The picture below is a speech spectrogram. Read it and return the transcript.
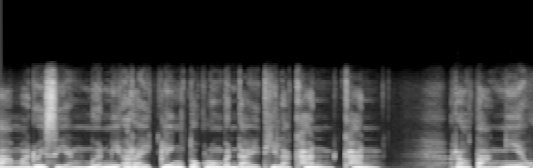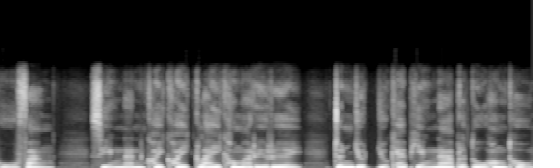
ตามมาด้วยเสียงเหมือนมีอะไรกลิ้งตกลงบันไดทีละขั้นขั้น เราต่างเงี่ยหูฟัง เสียงนั้นค่อยๆ ใกล้เข้ามาเรื่อยๆ จนหยุดอยู่แค่เพียงหน้าประตูห้องโถง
